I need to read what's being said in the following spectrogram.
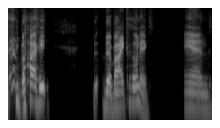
by the by Koenig. And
